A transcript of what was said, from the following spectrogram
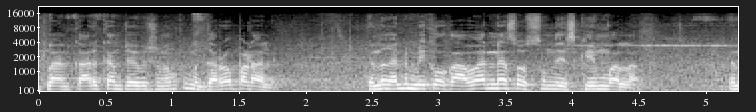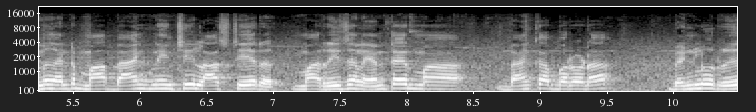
ఇట్లాంటి కార్యక్రమం చేపించినందుకు మీకు గర్వపడాలి. ఎందుకంటే మీకు ఒక అవేర్నెస్ వస్తుంది ఈ స్కీమ్ వల్ల. ఎందుకంటే మా బ్యాంక్ నుంచి లాస్ట్ ఇయర్ మా రీజన్ ఎంటైర్ మా bank of Baroda Bengaluru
